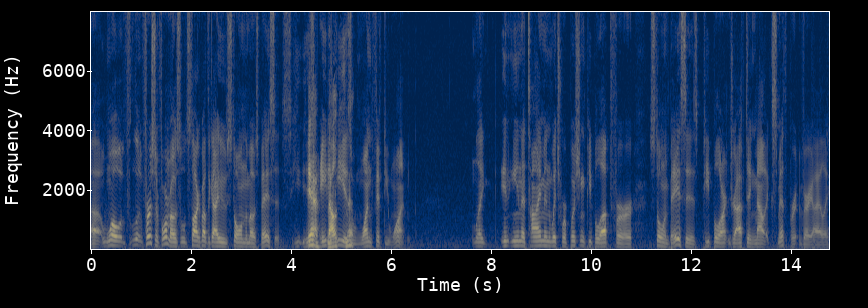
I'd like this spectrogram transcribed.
uh, well, f- first and foremost, let's talk about the guy who's stolen the most bases. He, his Yeah, ADP Mallex is Smith. 151. Like in in a time in which we're pushing people up for stolen bases, people aren't drafting Mallex Smith pr- very highly.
